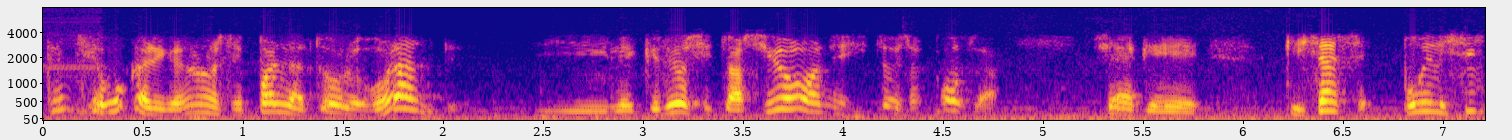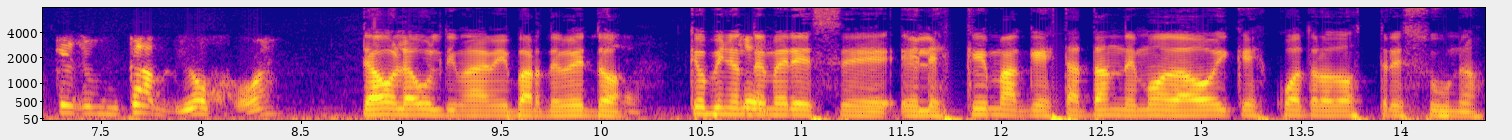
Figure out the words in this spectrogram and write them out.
cancha de Boca le ganaron las espaldas a todos los volantes y le creó situaciones y todas esas cosas. O sea que quizás puede decir que es un cambio, ojo. ¿eh? Te hago la última de mi parte, Beto. ¿Qué opinión te merece el esquema que está tan de moda hoy que es 4-2-3-1?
